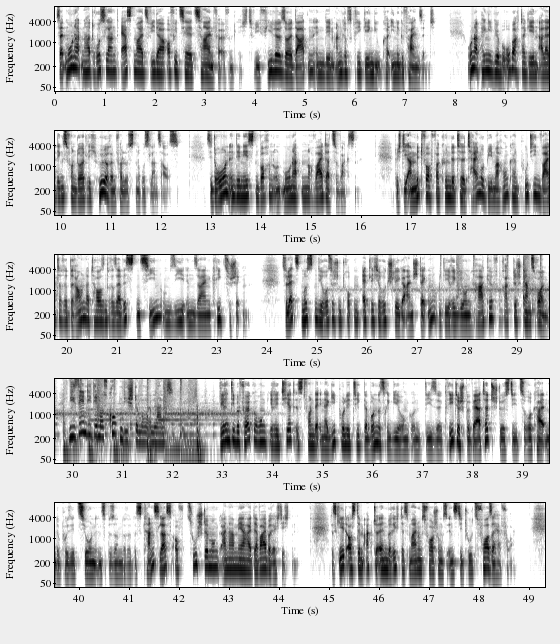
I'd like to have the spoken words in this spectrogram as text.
Seit Monaten hat Russland erstmals wieder offiziell Zahlen veröffentlicht, wie viele Soldaten in dem Angriffskrieg gegen die Ukraine gefallen sind. Unabhängige Beobachter gehen allerdings von deutlich höheren Verlusten Russlands aus. Sie drohen in den nächsten Wochen und Monaten noch weiter zu wachsen. Durch die am Mittwoch verkündete Teilmobilmachung kann Putin weitere 300.000 Reservisten ziehen, um sie in seinen Krieg zu schicken. Zuletzt mussten die russischen Truppen etliche Rückschläge einstecken und die Region Kharkiv praktisch ganz räumen. Wie sehen die Demoskopen die Stimmung im Land? Während die Bevölkerung irritiert ist von der Energiepolitik der Bundesregierung und diese kritisch bewertet, stößt die zurückhaltende Position insbesondere des Kanzlers auf Zustimmung einer Mehrheit der Wahlberechtigten. Das geht aus dem aktuellen Bericht des Meinungsforschungsinstituts Forsa hervor.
